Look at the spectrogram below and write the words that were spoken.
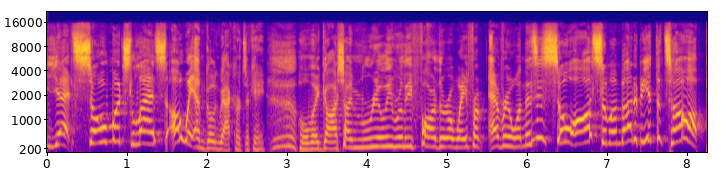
yet so much less. Oh, wait, I'm going backwards. Okay. Oh my gosh, I'm really, really farther away from everyone. This is so awesome. I'm about to be at the top.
